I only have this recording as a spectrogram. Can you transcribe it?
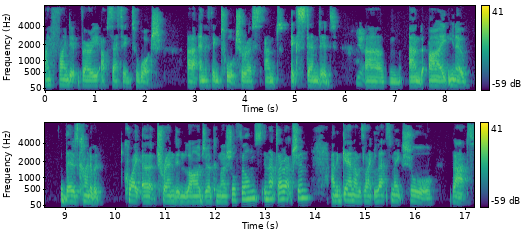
I find it very upsetting to watch uh, anything torturous and extended. Yeah. Um, and I, you know, there's kind of a quite a trend in larger commercial films in that direction. And again, I was like, let's make sure that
